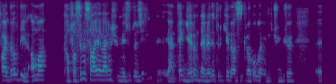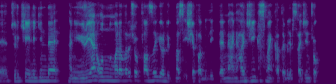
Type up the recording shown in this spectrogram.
faydalı değil ama kafasını sahaya vermiş bir Mesut Özil e, yani tek yarım devrede Türkiye'de asist kralı olabilir. Çünkü e, Türkiye Ligi'nde hani yürüyen on numaraları çok fazla gördük nasıl iş yapabildiklerini. Hani Hacı'yı kısmen katabiliriz. Hacı'nın çok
